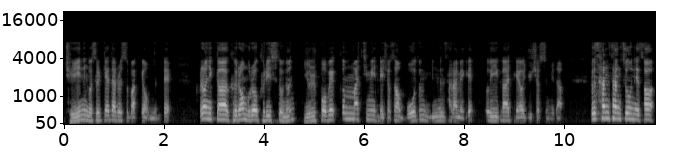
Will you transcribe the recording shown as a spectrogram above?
죄인인 것을 깨달을 수밖에 없는데 그러니까 그러므로 그리스도는 율법의 끝마침이 되셔서 모든 믿는 사람에게 의가 되어 주셨습니다. 그 산상수훈에서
